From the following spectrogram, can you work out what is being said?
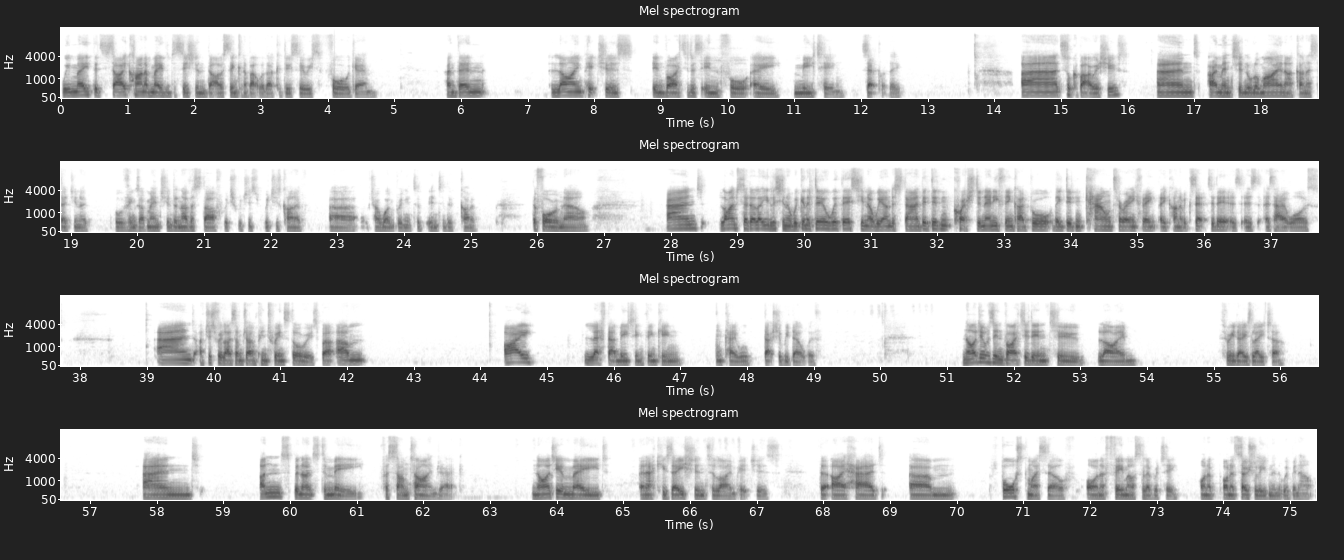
we made the I kind of made the decision that I was thinking about whether I could do series four again, and then Lime Pictures invited us in for a meeting separately uh, to talk about our issues. And I mentioned all of mine. I kind of said, you know, all the things I've mentioned and other stuff, which which is which is kind of uh, which I won't bring into into the kind of the forum now. And Lime said, "Oh, listen, you know, we're going to deal with this. You know, we understand." They didn't question anything I'd brought. They didn't counter anything. They kind of accepted it as as, as how it was and I've just realised I'm jumping between stories. But um, I left that meeting thinking, okay, well, that should be dealt with. Nadia was invited into Lime three days later. And unbeknownst to me, for some time, Jack, Nadia made an accusation to Lime Pictures that I had um, forced myself on a female celebrity on a on a social evening that we'd been out,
